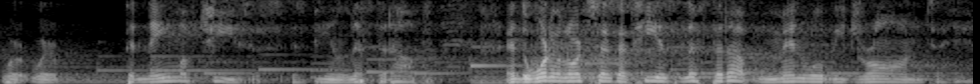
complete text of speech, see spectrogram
where, where the name of Jesus is being lifted up. And the word of the Lord says, as he is lifted up, men will be drawn to him.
